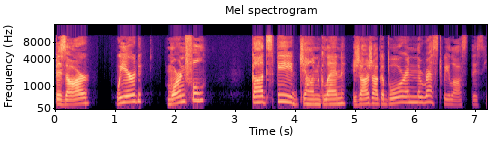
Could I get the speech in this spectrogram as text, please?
Bizarre, weird, mournful. Godspeed, John Glenn, Zsa Zsa Gabor, and the rest we lost this year.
